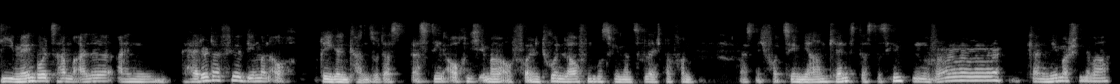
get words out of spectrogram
Die Mainboards haben alle einen Header dafür, den man auch regeln kann, sodass das Ding auch nicht immer auf vollen Touren laufen muss, wie man es vielleicht noch von, weiß nicht, vor zehn Jahren kennt, dass das hinten eine kleine Nähmaschine war.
